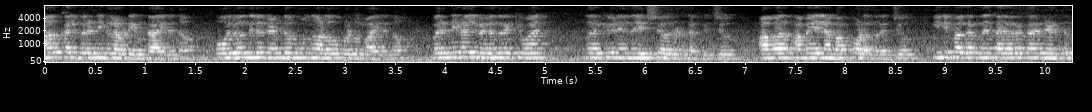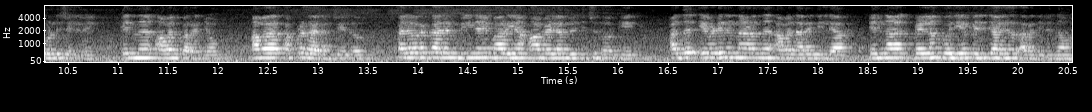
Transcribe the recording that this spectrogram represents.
ആറ് കൽഭരണികൾ അവിടെ ഉണ്ടായിരുന്നു. ഓരോന്നിലും രണ്ടോ മൂന്നോ അളവ് കൊള്ളുമായിരുന്നു ഭരണികളിൽ വെള്ളം നിറയ്ക്കുവാൻ നിറയ്ക്കുവാനെന്ന് യേശു അവരോട് കൽപ്പിച്ചു. അവർ അവയെല്ലാം അപ്പോളം നിറച്ചു ഇനി പകർന്ന് കലവറക്കാരന്റെ അടുത്ത് കൊണ്ട് ചെല്ലുവിൻ എന്ന് അവൻ പറഞ്ഞു. അവർ അപ്രകാരം ചെയ്തു. കലവറക്കാരൻ വീഞ്ഞായി മാറിയ ആ വെള്ളം രുചിച്ചു നോക്കി. അത് എവിടെ നിന്നാണെന്ന് അവൻ അറിഞ്ഞില്ല. എന്നാൽ വെള്ളം കൊരിയ പരിചാരകർ അറിഞ്ഞിരുന്നു.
